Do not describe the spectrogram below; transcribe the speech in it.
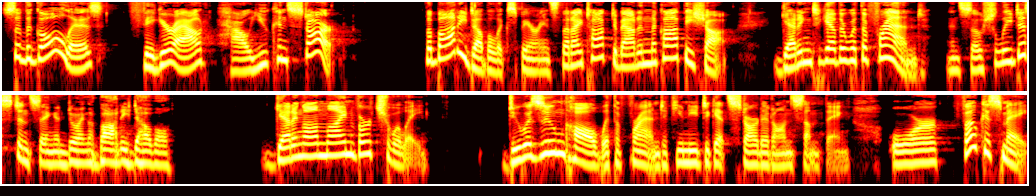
So the goal is figure out how you can start. The body double experience that I talked about in the coffee shop, getting together with a friend and socially distancing and doing a body double, getting online virtually, do a Zoom call with a friend if you need to get started on something, or FocusMate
